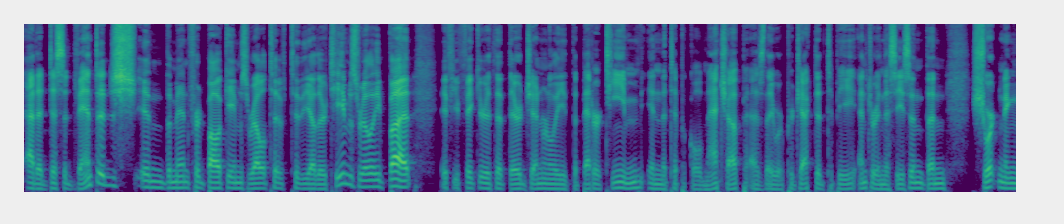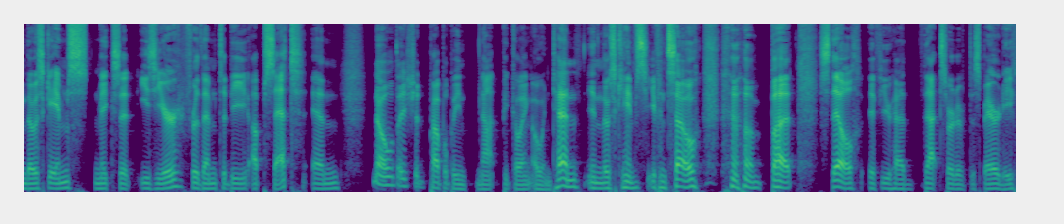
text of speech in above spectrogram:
at a disadvantage in the Manfred ball games relative to the other teams, really, but if you figure that they're generally the better team in the typical matchup as they were projected to be entering the season, then shortening those games makes it easier for them to be upset. And no, they should probably not be going 0 and 10 in those games, even so. Um, but still, if you had that sort of disparity,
